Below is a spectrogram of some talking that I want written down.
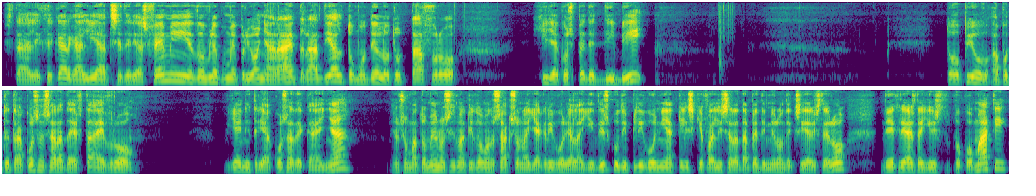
στα ηλεκτρικά εργαλεία της εταιρείας Femi. Εδώ βλέπουμε πριόνια Radial, το μοντέλο το TAFRO 1025DB το οποίο από 447 ευρώ βγαίνει 319 ενσωματωμένο σύστημα κλειδώματος άξονα για γρήγορη αλλαγή δίσκου, διπλή γωνία κλίση κεφαλής 45 μοιρών δεξιά-αριστερό, δεν χρειάζεται να γυρίσει το κομμάτι,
